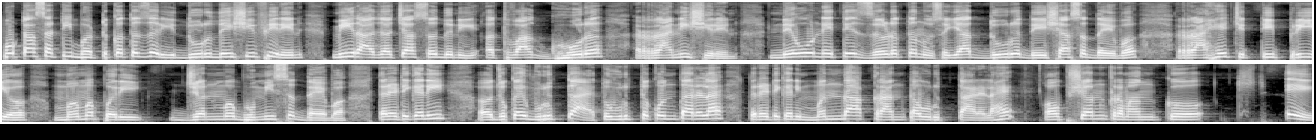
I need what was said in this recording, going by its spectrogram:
पोटासाठी भटकत जरी दूरदेशी फिरेन मी राजाच्या सदनी अथवा घोर राणी शिरेन. नेओ नेते जड तनुस या दूरदेशास दैव राहे चित्ती प्रिय मम परी जन्मभूमीस दैव. तर या ठिकाणी जो काही वृत्त आहे तो वृत्त कोणता आलेला आहे? तर या ठिकाणी मंदाक्रांता वृत्त आलेला आहे. ऑप्शन क्रमांक ए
